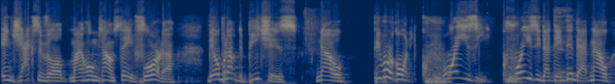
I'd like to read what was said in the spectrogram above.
in Jacksonville, my hometown state, Florida, they open up the beaches. Now, people are going crazy, crazy that they did that. Now,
